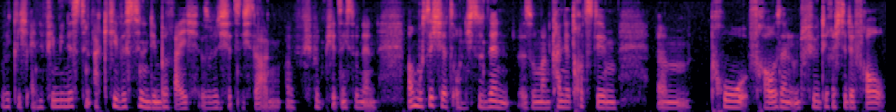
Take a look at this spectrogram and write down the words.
wirklich eine Feministin, Aktivistin in dem Bereich. Also würde ich jetzt nicht sagen. Ich würde mich jetzt nicht so nennen. Man muss sich jetzt auch nicht so nennen. Also man kann ja trotzdem ähm, pro Frau sein und für die Rechte der Frau,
